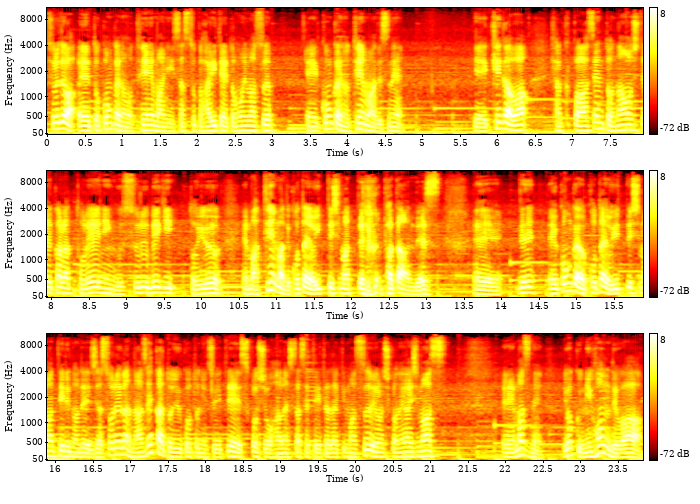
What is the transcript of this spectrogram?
それでは、えーと、今回のテーマに早速入りたいと思います、えー、今回のテーマはですね、え怪我は100%治してからトレーニングするべきという、えまあ、テーマで答えを言ってしまってる パターンです。えー、でね、えー、今回は答えを言ってしまっているので、じゃあそれがなぜかということについて少しお話しさせていただきます。よろしくお願いします。えー、まずねよく日本では、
